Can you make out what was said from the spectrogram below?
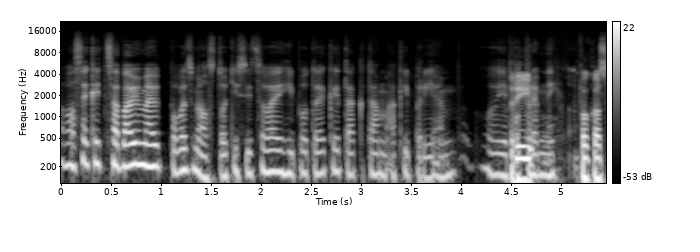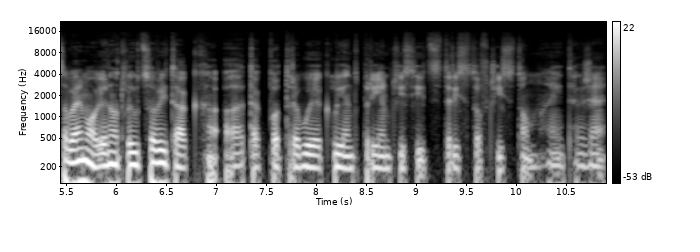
A vlastne keď sa bavíme povedzme o 100 tisícovej hypotéke, tak tam aký príjem je Pri, potrebný? Pokiaľ sa bavíme o jednotlivcovi, tak, tak potrebuje klient príjem 1300 v čistom. Hej. Takže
